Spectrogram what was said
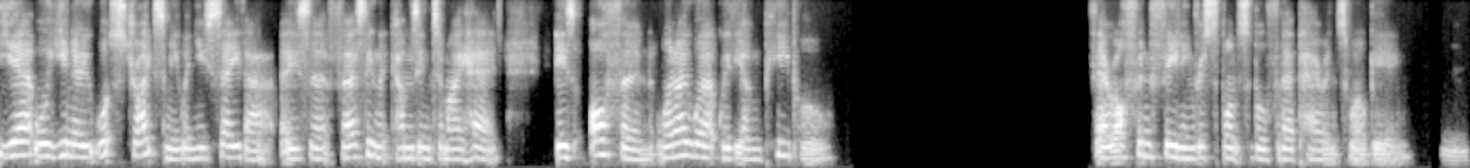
yeah well you know what strikes me when you say that is the first thing that comes into my head is often when i work with young people they're often feeling responsible for their parents' well-being. Mm.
